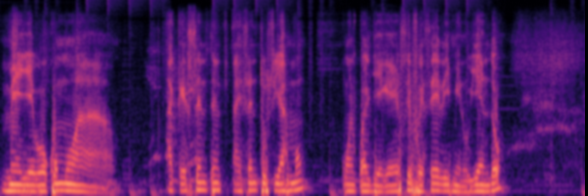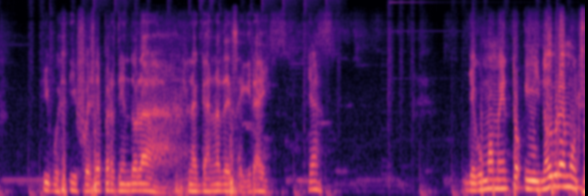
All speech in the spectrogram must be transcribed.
me llevó como a, a que ese, a ese entusiasmo con el cual llegué se fuese disminuyendo y pues y fuese perdiendo las ganas de seguir ahí. Ya. Llegó un momento y no duré mucho.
